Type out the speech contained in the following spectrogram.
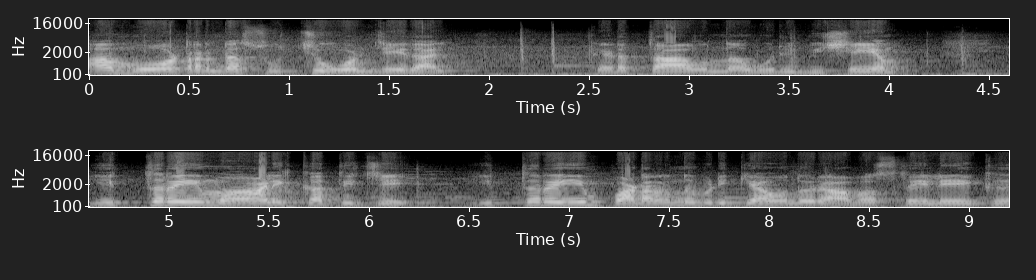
ആ മോട്ടറിന്റെ സ്വിച്ച് ഓൺ ചെയ്താൽ കിടത്താവുന്ന ഒരു വിഷയം. ഇത്രയും ആളിക്കത്തിച്ച് ഇത്രയും പടർന്നു പിടിക്കാവുന്ന ഒരു അവസ്ഥയിലേക്ക്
